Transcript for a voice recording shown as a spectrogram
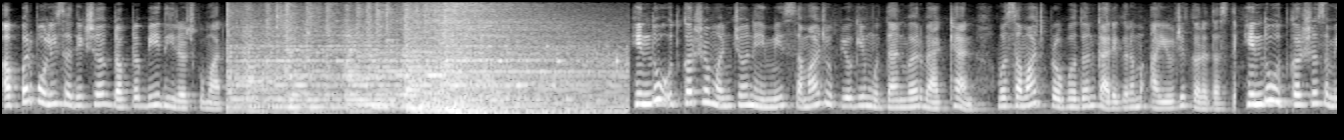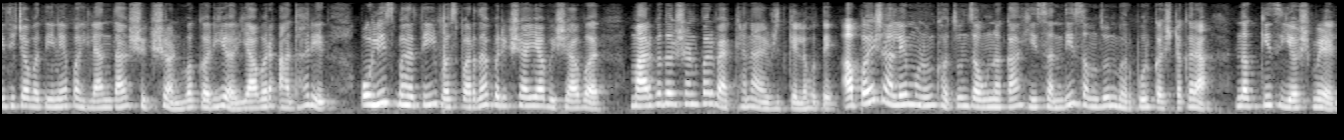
अप्पर पोलीस अधीक्षक डॉक्टर बी धीरज कुमार हिंदू उत्कर्ष मंच नेहमी समाज उपयोगी मुद्द्यांवर व्याख्यान व समाज प्रबोधन कार्यक्रम आयोजित करत असते. हिंदू उत्कर्ष समितीच्या वतीने पहिल्यांदा शिक्षण व करिअर यावर आधारित पोलीस भरती व स्पर्धा परीक्षा या विषयावर मार्गदर्शनपर व्याख्यान आयोजित केले होते. अपयश आले म्हणून खचून जाऊ नका ही संधी समजून भरपूर कष्ट करा नक्कीच यश मिळेल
